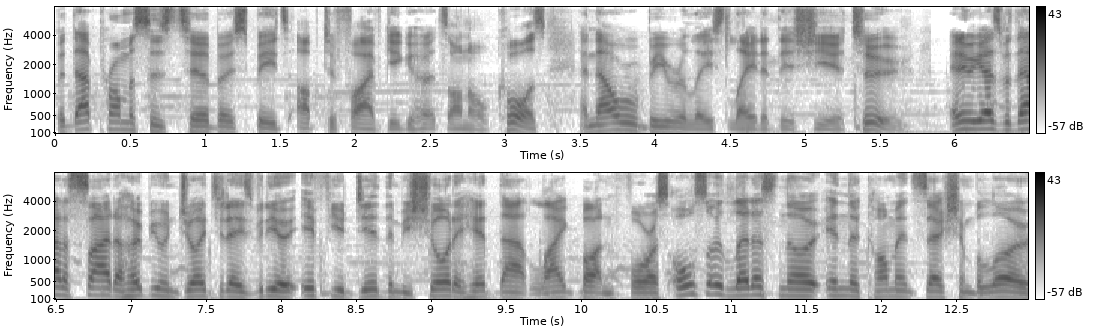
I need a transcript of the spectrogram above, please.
but that promises turbo speeds up to 5 GHz on all cores, and that will be released later this year too. Anyway, guys, with that aside, I hope you enjoyed today's video. If you did, then be sure to hit that like button for us. Also, let us know in the comments section below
